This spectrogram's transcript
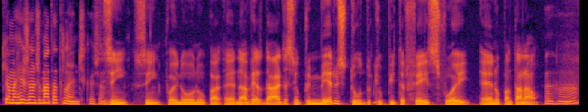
que é uma região de Mata Atlântica já. Sim, sim. Foi no. no é, na verdade, assim, o primeiro estudo que o Peter fez foi é, no Pantanal. Uhum.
